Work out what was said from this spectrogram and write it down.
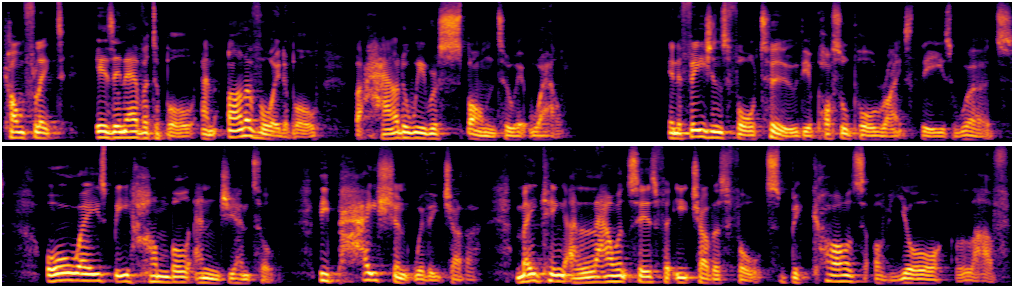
Conflict is inevitable and unavoidable, but how do we respond to it well? In Ephesians 4 2, the Apostle Paul writes these words Always be humble and gentle. Be patient with each other, making allowances for each other's faults because of your love.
